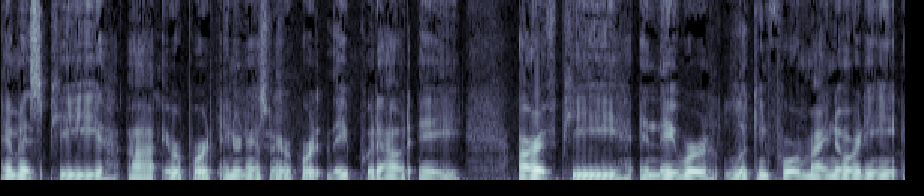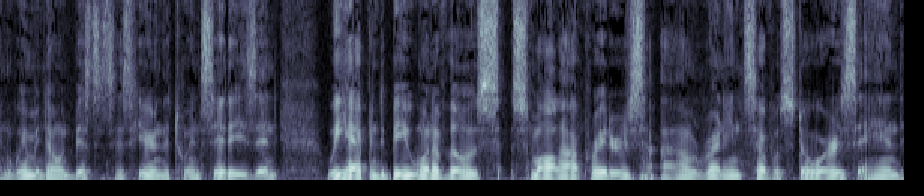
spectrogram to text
MSP uh, Airport, International Airport, they put out a RFP and they were looking for minority and women owned businesses here in the Twin Cities. And we happened to be one of those small operators um, running several stores. And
